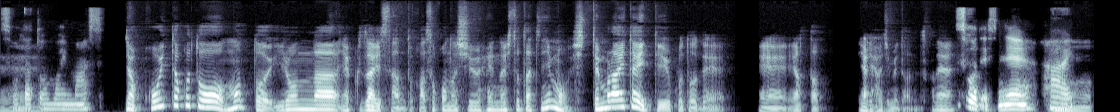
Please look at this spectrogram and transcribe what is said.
そうだとえー思います。じゃあ、こういったことをもっといろんな薬剤師さんとか、そこの周辺の人たちにも知ってもらいたいっていうことで、えーやった、やり始めたんですかね。そうですね。はい。うん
